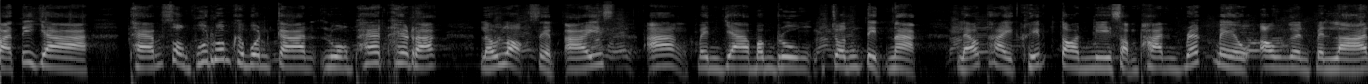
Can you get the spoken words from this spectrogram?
ปาร์ตี้ยา แถมส่งผู้ร่วมขบวนการลวงแพทย์ให้รัก แล้วหลอกเสพไอซ์อ้างเป็นยาบำรุงจนติดหนัก แล้วถ่ายคลิปตอนมีสัมพันธ์แบล็กเมลเอาเงินเป็นล้าน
